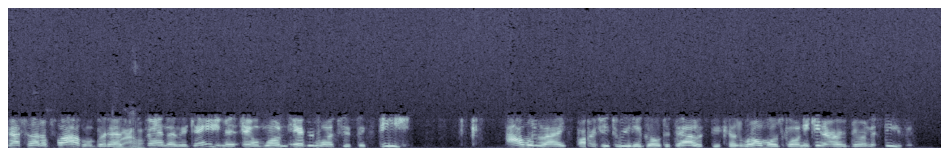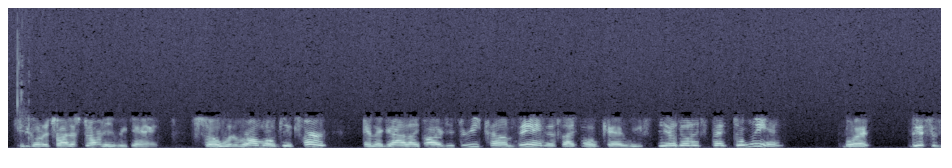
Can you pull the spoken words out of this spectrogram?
That's not a problem. But as Wow. a fan of the game and, and want everyone to succeed, I would like RG three to go to Dallas because Romo's going to get hurt during the season. He's going to try to start every game. So when Romo gets hurt and a guy like RG three comes in, it's like okay, we still don't expect to win, but this is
